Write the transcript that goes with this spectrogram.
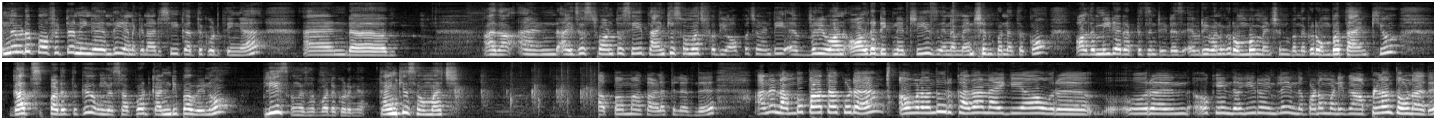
என்னை விட பர்ஃபெக்டாக நீங்கள் வந்து எனக்கு நடிச்சு கற்றுக் கொடுத்தீங்க. அண்ட் அதான் and I just want to say thank you so much for the opportunity everyone all the dignitaries என்னை மென்ஷன் பண்ணதுக்கும் ஆல் த மீடியா ரெப்ரஸன்டேட்டிவ்ஸ் எவ்ரி ஒனுக்கு ரொம்ப மென்ஷன் பண்ணதுக்கு ரொம்ப தேங்க்யூ கட்ஸ் படத்துக்கு உங்கள் சப்போர்ட் கண்டிப்பாக வேணும் ப்ளீஸ் உங்கள் சப்போர்ட்டை கொடுங்க தேங்க்யூ ஸோ மச் அப்பா அம்மா காலத்துல இருந்து ஆனா நம்ம பார்த்தா கூட அவங்கள வந்து ஒரு கதாநாயகியா ஒரு ஒரு ஓகே இந்த ஹீரோயின்ல இந்த படம் பண்ணிருக்காங்க அப்படிலாம் தோணாது.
